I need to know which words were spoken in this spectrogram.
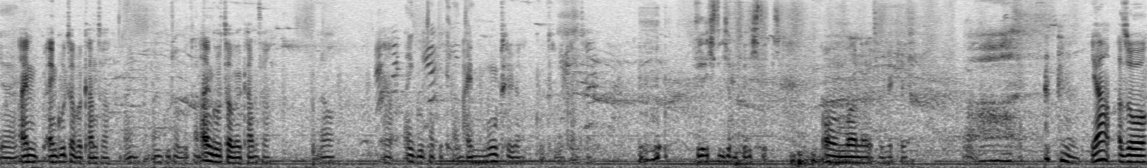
Ja, Ein, ein guter Bekannter. ein, ein guter Bekannter. Ein guter Bekannter. Genau. Ja. Ein guter Bekannter. Ein mutiger, guter Bekannter. Richtig und wichtig. Oh Mann, Alter, wirklich. Ja, also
